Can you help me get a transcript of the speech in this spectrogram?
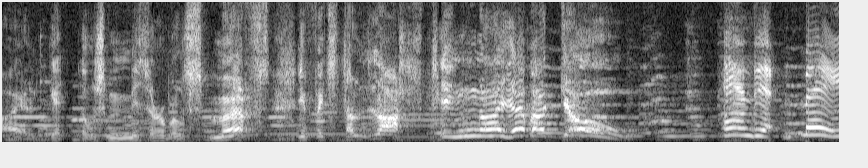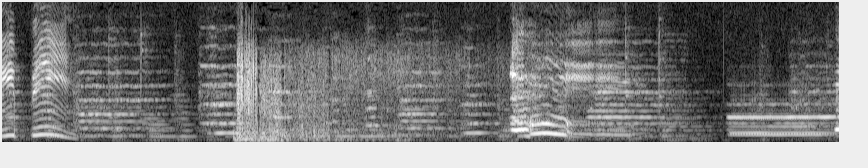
I'll get those miserable smurfs if it's the last thing I ever do! and it may be. Oh!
